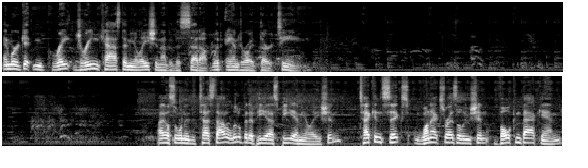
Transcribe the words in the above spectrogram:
and we're getting great Dreamcast emulation out of this setup with Android 13. I also wanted to test out a little bit of PSP emulation. Tekken 6, 1x resolution, Vulkan backend,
